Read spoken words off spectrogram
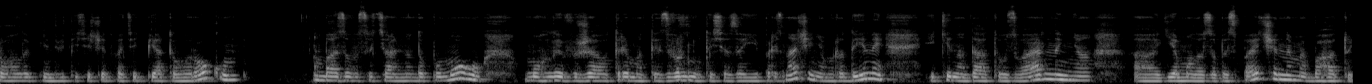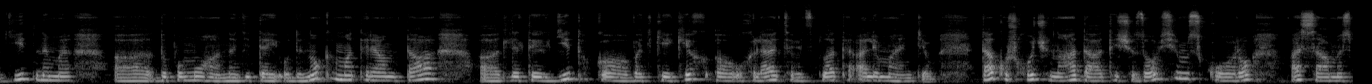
1 липня 2025 року базову соціальну допомогу могли вже отримати, звернутися за її призначенням родини, які на дату звернення е, є малозабезпеченими, багатодітними, е, допомога на дітей одиноким матерям та е, для тих діток, батьки яких ухиляються від сплати аліментів. Також хочу нагадати, що зовсім скоро, а саме з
